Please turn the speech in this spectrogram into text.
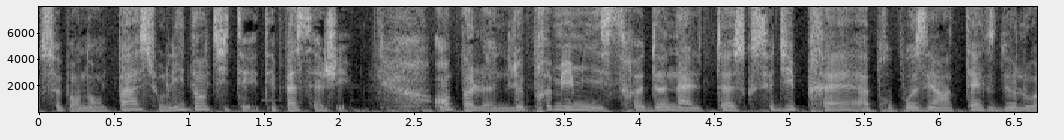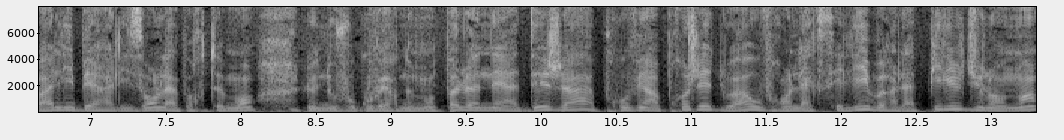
cependant pas sur l'identité des passagers. En Pologne, le Premier ministre Donald Tusk se dit prêt à proposer un texte de loi libéralisant l'avortement. Le nouveau gouvernement polonais a déjà approuvé un projet de loi ouvrant l'accès libre à la pilule du lendemain,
